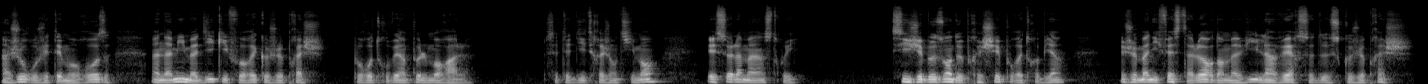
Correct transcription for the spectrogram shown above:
Un jour où j'étais morose, un ami m'a dit qu'il faudrait que je prêche, pour retrouver un peu le moral. C'était dit très gentiment, et cela m'a instruit. Si j'ai besoin de prêcher pour être bien, je manifeste alors dans ma vie l'inverse de ce que je prêche.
